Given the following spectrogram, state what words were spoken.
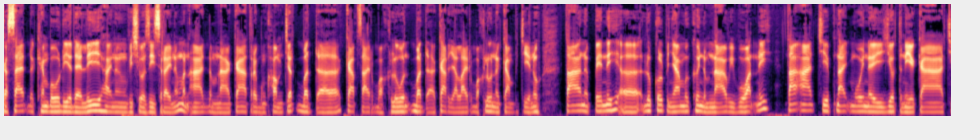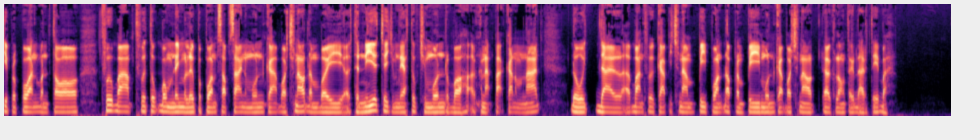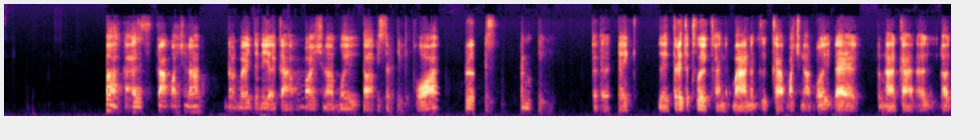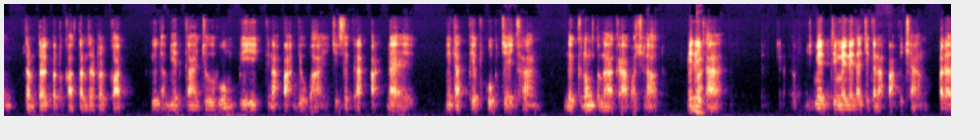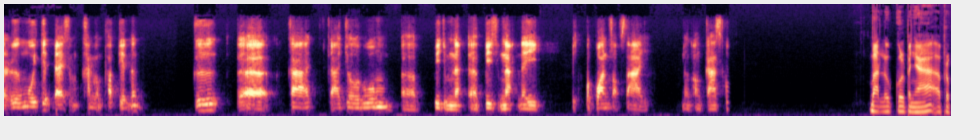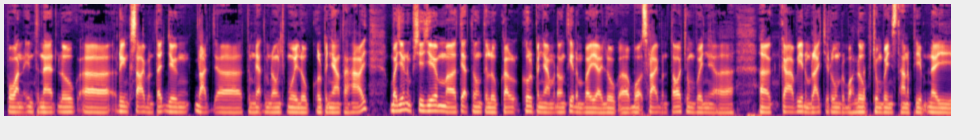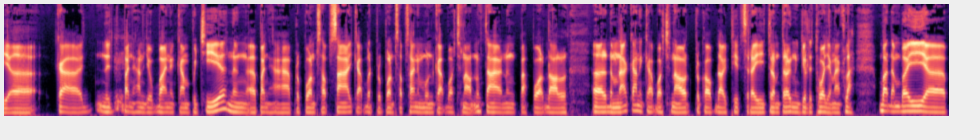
កាសែត The Cambodia Daily ហើយនិង Visual C ស្រីហ្នឹងมันអាចដំណើរការត្រូវបង្ខំចិត្តបិទការផ្សាយរបស់ខ្លួនបិទការិយាល័យរបស់ខ្លួននៅកម្ពុជានោះតើនៅពេលនេះលោកគុលបញ្ញាមើលឃើញដំណើរវិវត្តនេះ តើអាចជាផ្នែកមួយនៃយុទ្ធនាការជាប្រព័ន្ធបន្តធ្វើបាបធ្វើទុកបុកម្នេញមកលើប្រព័ន្ធផ្សព្វផ្សាយនៅមុនការបោះឆ្នោតដើម្បីធានាជ័យជំនះទុកជាមុនរបស់គណៈបកកណ្ដាលអំណាចដោយដែលបានធ្វើការពីឆ្នាំ2017មុនការបោះឆ្នោតកន្លងទៅដែរទេបាទបាទការបោះឆ្នោតដើម្បីធានាឲ្យការបោះឆ្នោតមួយពិសេសធម៌ឬដែលត្រូវទៅធ្វើខាងបានហ្នឹងគឺការបោះឆ្នោតមួយដែល ដំណើរការដោយត្រឹមត្រូវពិតប្រាកដត្រឹមត្រូវពិតប្រាកដគឺថាមានការចូលរួមពីគណៈបកនយោបាយជាសិក្ខៈបកដែលមានថាភាពគួរជ័យខ្លាំងនៅក្នុងដំណើរការបោះឆ្នោតមានន័យថាមានជាមានន័យថាជាគណៈបកប្រឆាំងប៉ុន្តែរឿងមួយទៀតដែលសំខាន់បំផុតទៀតហ្នឹងគឺការការចូលរួមពីចំណាក់ពីសំណាក់នៃប្រព័ន្ធផ្សព្វផ្សាយនិងអង្គការស្គាល់ បាទលោកគុលបញ្ញាប្រព័ន្ធអ៊ីនធឺណិតលោករៀងខ្សោយបន្តិចយើងដាច់ទំនាក់ទំនងជាមួយលោកគុលបញ្ញាទៅហើយបើយើងនឹងព្យាយាមតាក់ទងទៅលោកគុលបញ្ញាម្ដងទៀតដើម្បីឲ្យលោកបកស្រាយបន្តជុំវិញការវាតម្លៃជារួមរបស់លោកជុំវិញស្ថានភាពនៃការបញ្ហានយោបាយនៅកម្ពុជានិងបញ្ហាប្រព័ន្ធផ្សព្វផ្សាយការបិទប្រព័ន្ធផ្សព្វផ្សាយនៅមុនការបោះឆ្នោតនោះតើនឹងប៉ះពាល់ដល់ ដំណើរការនៃការបោះឆ្នោតប្រកបដោយភាពសេរីត្រឹមត្រូវនិងយុត្តិធម៌យ៉ាងណាខ្លះបាទដើម្បី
